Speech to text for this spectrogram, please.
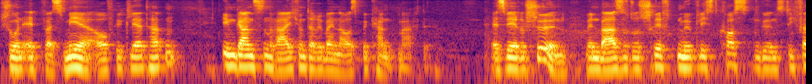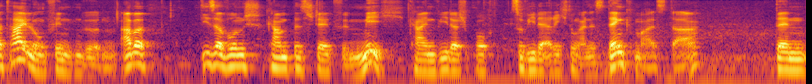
schon etwas mehr aufgeklärt hatten, im ganzen Reich und darüber hinaus bekannt machte. Es wäre schön, wenn Basedows Schriften möglichst kostengünstig Verteilung finden würden. Aber dieser Wunsch Campes stellt für mich keinen Widerspruch zur Wiedererrichtung eines Denkmals dar, denn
